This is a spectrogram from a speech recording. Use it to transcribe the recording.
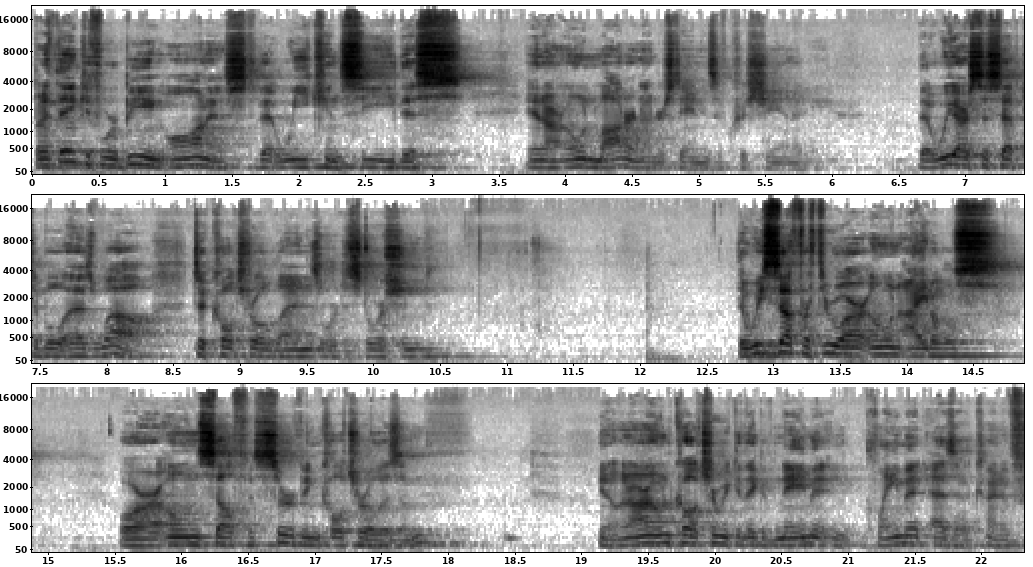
But I think if we're being honest, that we can see this in our own modern understandings of Christianity. That we are susceptible as well to cultural lens or distortion that we suffer through our own idols or our own self serving culturalism. You know, in our own culture, we can think of name it and claim it as a kind of,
